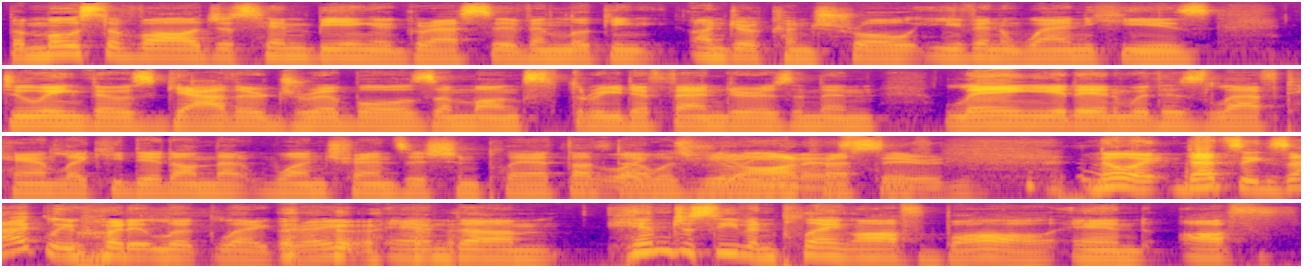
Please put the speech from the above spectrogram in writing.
But most of all, just him being aggressive and looking under control, even when he's doing those gather dribbles amongst three defenders and then laying it in with his left hand like he did on that one transition play. I thought that like was really Giannis, impressive. no, that's exactly what it looked like, right? and um, him just even playing off ball and off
